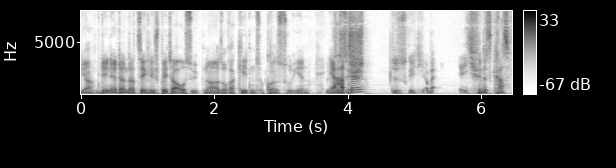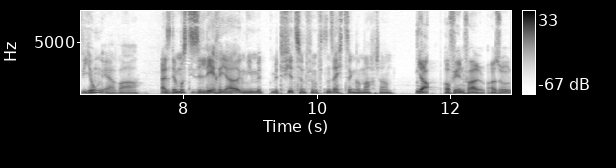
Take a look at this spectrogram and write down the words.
ja, den er dann tatsächlich später ausübt, ne? also Raketen zu konstruieren. Er das hatte. Ist, das ist richtig, aber ich finde es krass, wie jung er war. Also der muss diese Lehre ja irgendwie mit, mit 14, 15, 16 gemacht haben. Ja, auf jeden Fall. Also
